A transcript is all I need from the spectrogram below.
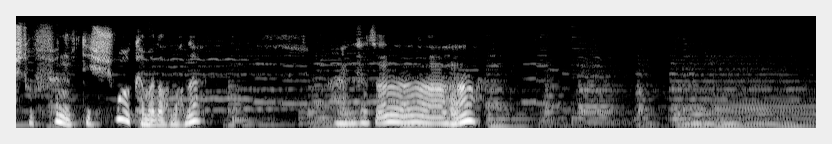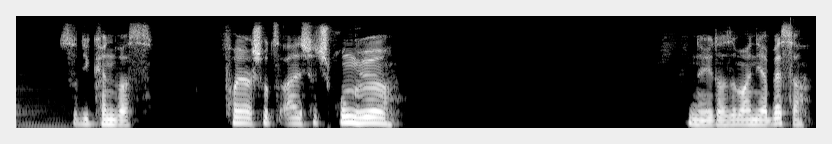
Stufe 5. Die Schuhe können wir doch noch, ne? So, die können was. Feuerschutz, Eisschutz, Sprunghöhe. Nee, da sind wir ja besser.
